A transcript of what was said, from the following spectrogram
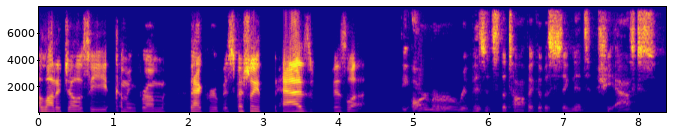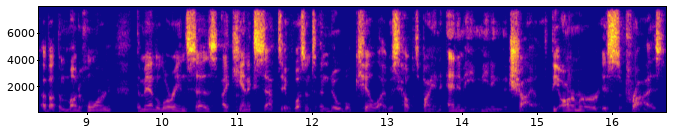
a lot of jealousy coming from that group, especially as Vizsla. The armorer revisits the topic of a signet. She asks about the Mudhorn. The Mandalorian says, I can't accept. It wasn't a noble kill. I was helped by an enemy, meaning the child. The armorer is surprised.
